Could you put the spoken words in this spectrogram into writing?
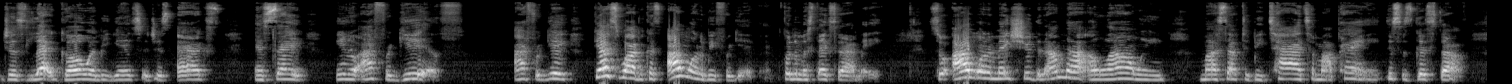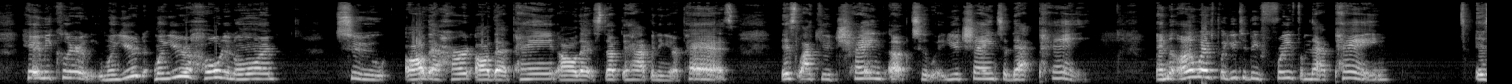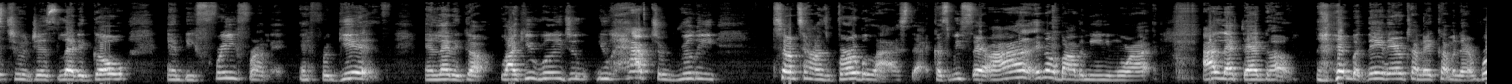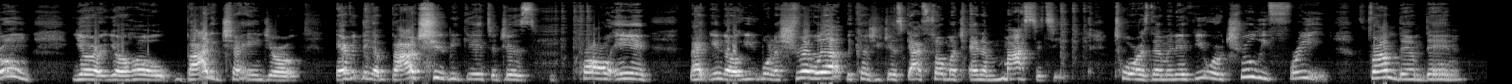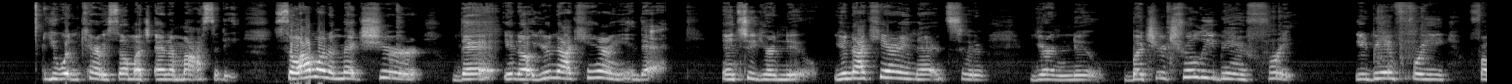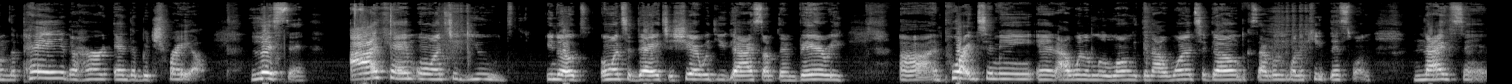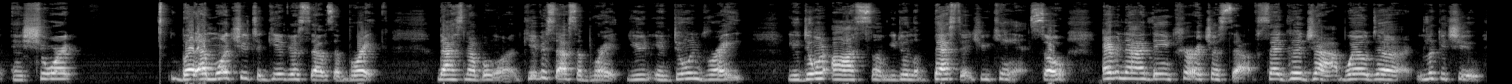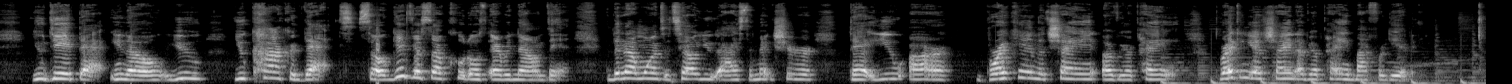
just let go and begin to just ask and say, you know, I forgive. I forgive. Guess why? Because I want to be forgiven for the mistakes that I made. So I want to make sure that I'm not allowing myself to be tied to my pain. This is good stuff. Hear me clearly. When you're when you're holding on to all that hurt, all that pain, all that stuff that happened in your past, it's like you're chained up to it. You're chained to that pain. And the only way for you to be free from that pain is to just let it go and be free from it and forgive and let it go. Like you really do, you have to really sometimes verbalize that because we say, I, it don't bother me anymore. I, I let that go. but then every time they come in that room, your your whole body change, your everything about you begin to just crawl in. Like, you know, you want to shrivel up because you just got so much animosity towards them. And if you were truly free from them, then you wouldn't carry so much animosity. So I want to make sure that, you know, you're not carrying that into your new. You're not carrying that into your new, but you're truly being free. You're being free from the pain, the hurt, and the betrayal. Listen, I came on to you, you know, on today to share with you guys something very uh, important to me, and I went a little longer than I wanted to go because I really want to keep this one nice and, and short. But I want you to give yourselves a break. That's number one. Give yourselves a break. You, you're doing great. You're doing awesome. You're doing the best that you can. So every now and then encourage yourself. Say good job. Well done. Look at you. You did that. You know, you you conquered that. So give yourself kudos every now and then. And then I wanted to tell you guys to make sure that you are breaking the chain of your pain, breaking your chain of your pain by forgiving,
